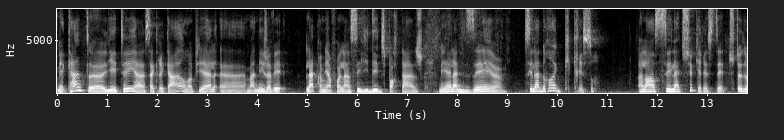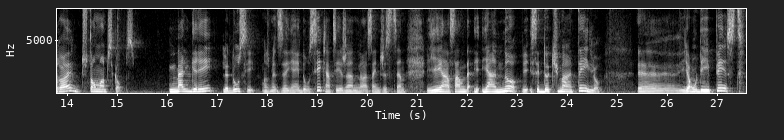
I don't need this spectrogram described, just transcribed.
Mais quand euh, il était à Sacré-Cœur, puis elle, euh, à j'avais la première fois lancé l'idée du portage. Mais elle, elle me disait. Euh, c'est la drogue qui crée ça. Alors, c'est là-dessus qu'il restait. Tu te drogues, tu tombes en psychose. Malgré le dossier. Moi, je me disais, il y a un dossier quand tu es jeune, là, à Sainte-Justine. Il y, ensemble, il y en a. C'est documenté, là. Euh, ils ont des pistes.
